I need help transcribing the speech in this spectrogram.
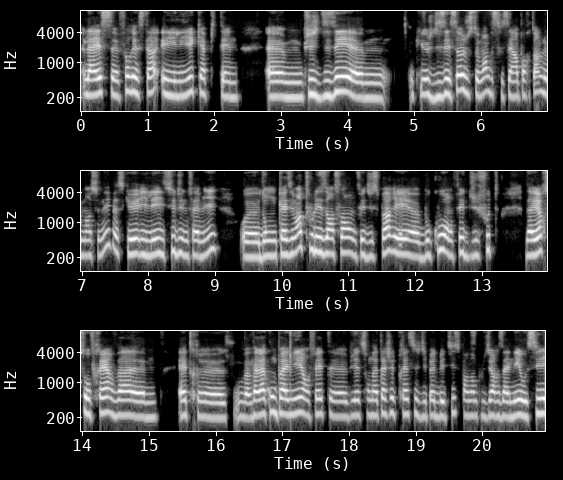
l'AS Foresta et il y est capitaine. Euh, puis je disais euh, que je disais ça justement parce que c'est important de le mentionner parce qu'il est issu d'une famille euh, dont quasiment tous les enfants ont fait du sport et beaucoup ont fait du foot. D'ailleurs, son frère va être va l'accompagner en fait puis être son attaché de presse si je dis pas de bêtises pendant plusieurs années aussi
